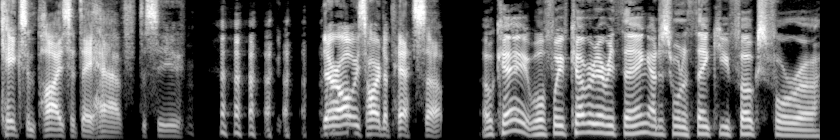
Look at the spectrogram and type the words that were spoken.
cakes and pies that they have to see, they're always hard to pass up. Okay, well, if we've covered everything, I just want to thank you folks for uh,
